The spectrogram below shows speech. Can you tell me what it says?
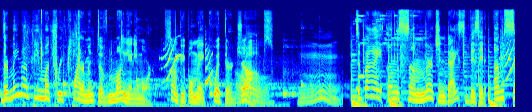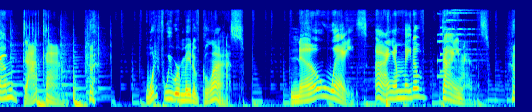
there may not be much requirement of money anymore. Some people may quit their oh. jobs. Hmm. To buy UmSum merchandise, visit umsum.com. What if we were made of glass? No ways. I am made of diamonds.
